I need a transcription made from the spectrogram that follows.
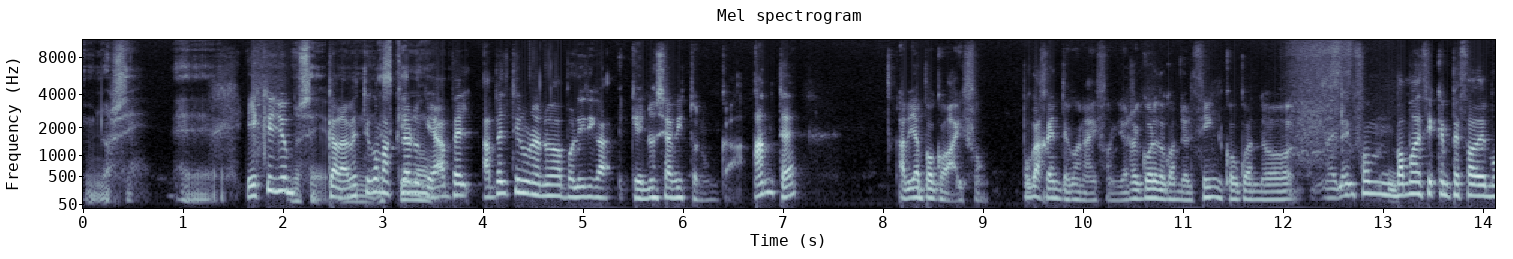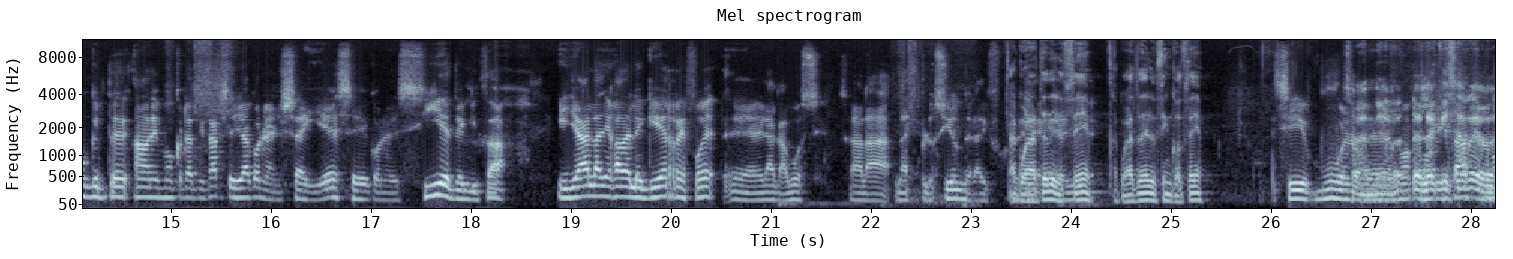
No sé. eh, Y es que yo No sé, cada vez tengo más que claro no- que Apple, Apple tiene una nueva política que no se ha visto nunca. Antes había poco iPhone, poca gente con iPhone. Yo recuerdo cuando el 5, cuando el iPhone, vamos a decir que empezó a, democratizarse ya con el 6S, con el 7 quizás. Y ya la llegada del XR fue eh, el acabose, o sea, la, la explosión del iPhone. acuérdate El- del el- C, acuérdate del 5C. Sí, bueno, eh, El Movistar, XR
